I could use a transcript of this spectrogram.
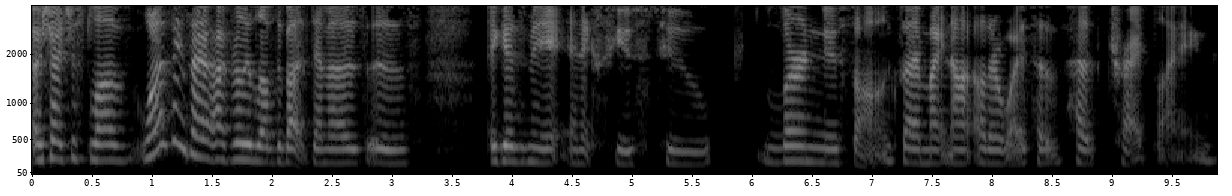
which I just love. One of the things I, I've really loved about demos is it gives me an excuse to learn new songs that I might not otherwise have, have tried playing.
